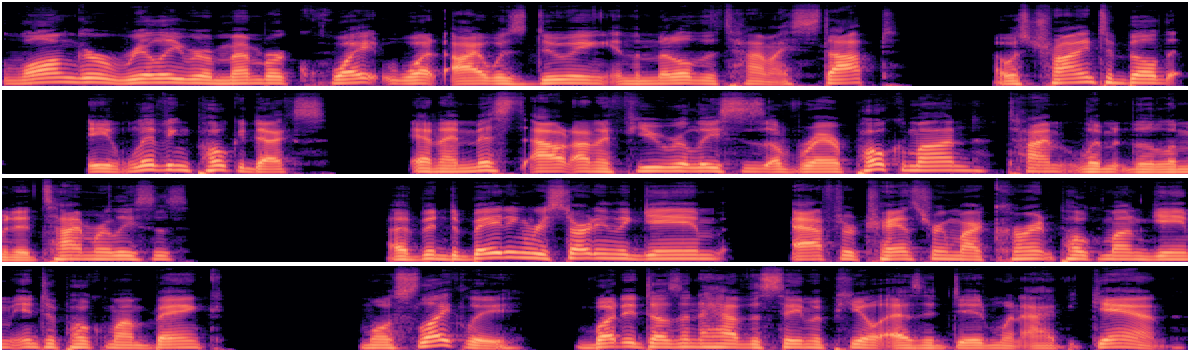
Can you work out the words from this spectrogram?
longer really remember quite what I was doing in the middle of the time I stopped. I was trying to build a living Pokedex, and I missed out on a few releases of rare Pokemon, time limit the limited time releases. I've been debating restarting the game after transferring my current Pokemon game into Pokemon Bank, most likely, but it doesn't have the same appeal as it did when I began.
